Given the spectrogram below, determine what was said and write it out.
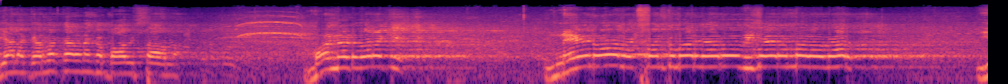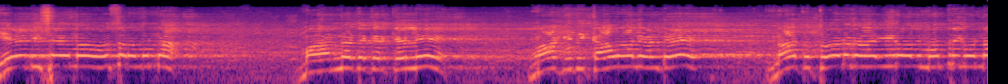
ఇలా గర్వకారణంగా భావిస్తా ఉన్నా. మొన్నటి వరకు నేను లక్ష్మణ్ కుమార్ గారు విజయరమ్మారావు గారు ఏ విషయంలో అవసరం ఉన్నా మా అన్న దగ్గరికి వెళ్ళి మాకు ఇది కావాలి అంటే నాకు తోడుగా ఈరోజు మంత్రిగా ఉన్న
